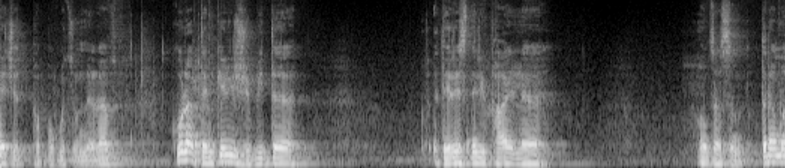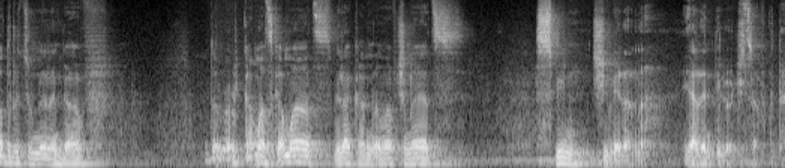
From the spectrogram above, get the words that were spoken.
մեջ այդ փոփոխությունն եղավ։ Կորավ դեմքերի ժպիտը, դերեսների փայլը, ոնց ասեմ, տրամադրություններ ընկավ, դեռ կամած կամած վերականգնավ չնայած սպին չի վերանա յարեն տիրոջ ցավ կտա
